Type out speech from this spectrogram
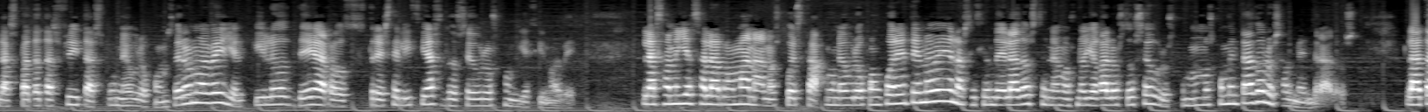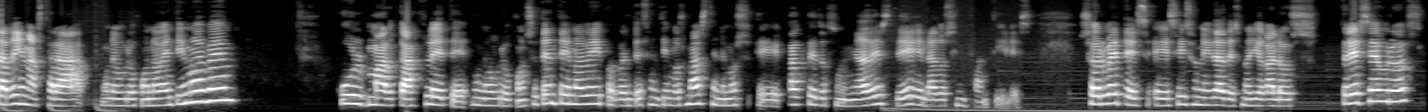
las patatas fritas, 1,09€ y el kilo de arroz, 3 delicias, 2,19€. Las anillas a la romana nos cuesta 1,49€ y en la sección de helados tenemos, no llega a los 2 euros, como hemos comentado, los almendrados. La tarrina estará 1,99€, Cool marca flete 1,79€ y por 20 céntimos más tenemos eh, pack de 2 unidades de helados infantiles. Sorbetes, 6 eh, unidades, no llega a los 3 euros.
